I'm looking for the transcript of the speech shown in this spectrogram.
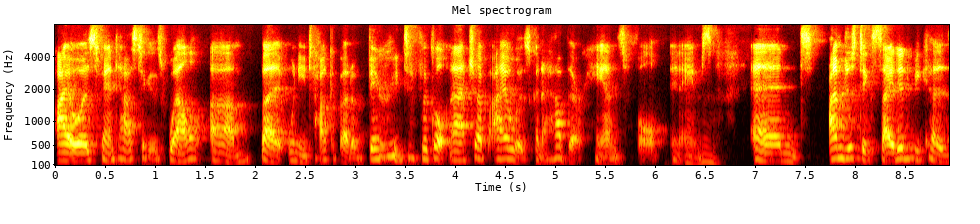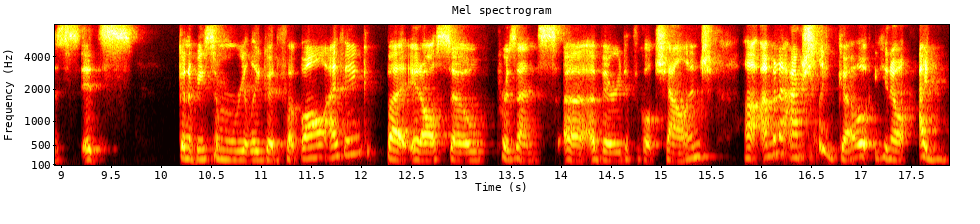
Iowa is fantastic as well. Um, but when you talk about a very difficult matchup, Iowa is going to have their hands full in Ames. Mm-hmm. And I'm just excited because it's going to be some really good football, I think, but it also presents a, a very difficult challenge. Uh, I'm going to actually go, you know, I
